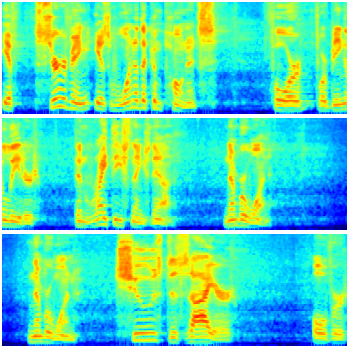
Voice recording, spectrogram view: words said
if serving is one of the components for, for being a leader, then write these things down. Number one, number one, choose desire over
